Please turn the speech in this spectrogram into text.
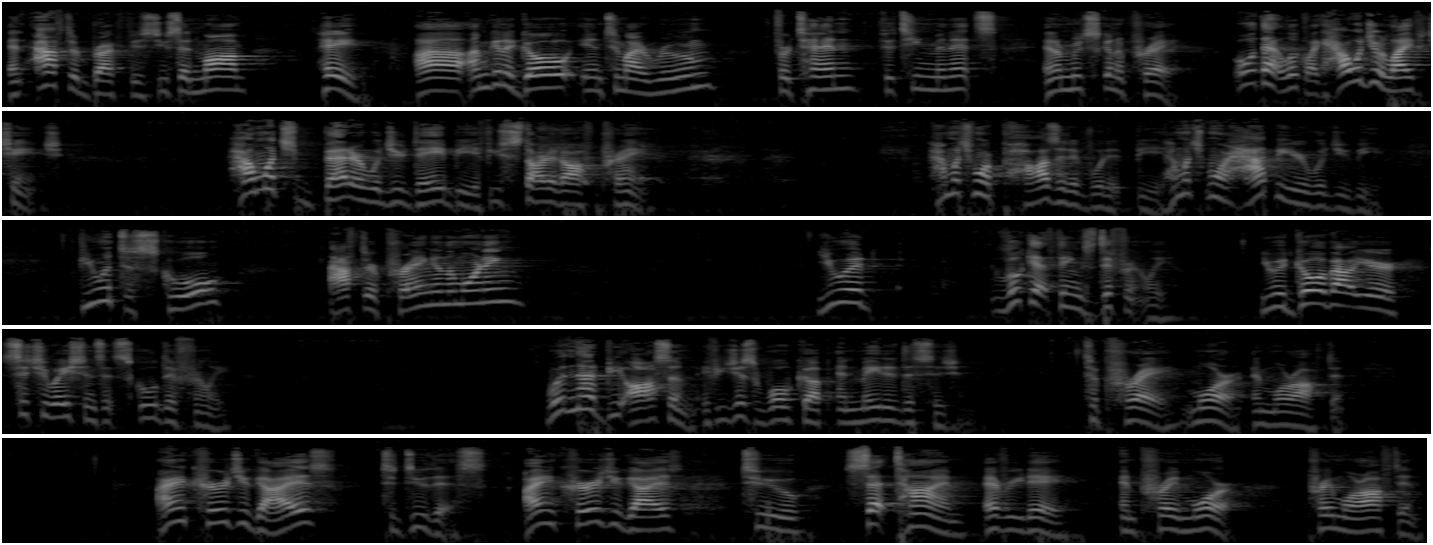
and after breakfast, you said, Mom, hey, uh, I'm going to go into my room for 10, 15 minutes, and I'm just going to pray. What would that look like? How would your life change? How much better would your day be if you started off praying? How much more positive would it be? How much more happier would you be? If you went to school after praying in the morning, you would look at things differently. You would go about your situations at school differently. Wouldn't that be awesome if you just woke up and made a decision to pray more and more often? I encourage you guys to do this. I encourage you guys to set time every day and pray more, pray more often.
